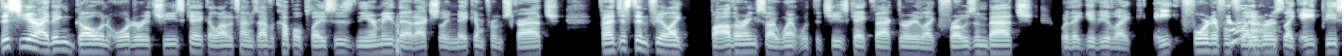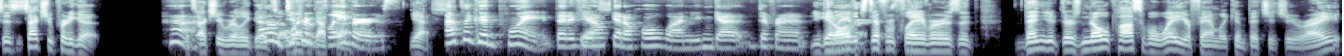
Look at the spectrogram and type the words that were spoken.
this year I didn't go and order a cheesecake. A lot of times I have a couple places near me that actually make them from scratch, but I just didn't feel like bothering. So I went with the Cheesecake Factory like frozen batch where they give you like eight, four different Oh, flavors, like eight pieces. It's actually pretty good. huh. It's actually really good, Oh, so I went and different got that. flavors. Yes. That's a good point, that if you don't get a whole one, you can get different You get all these different flavors. flavors that then you there's no possible way your family can bitch at you, right?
